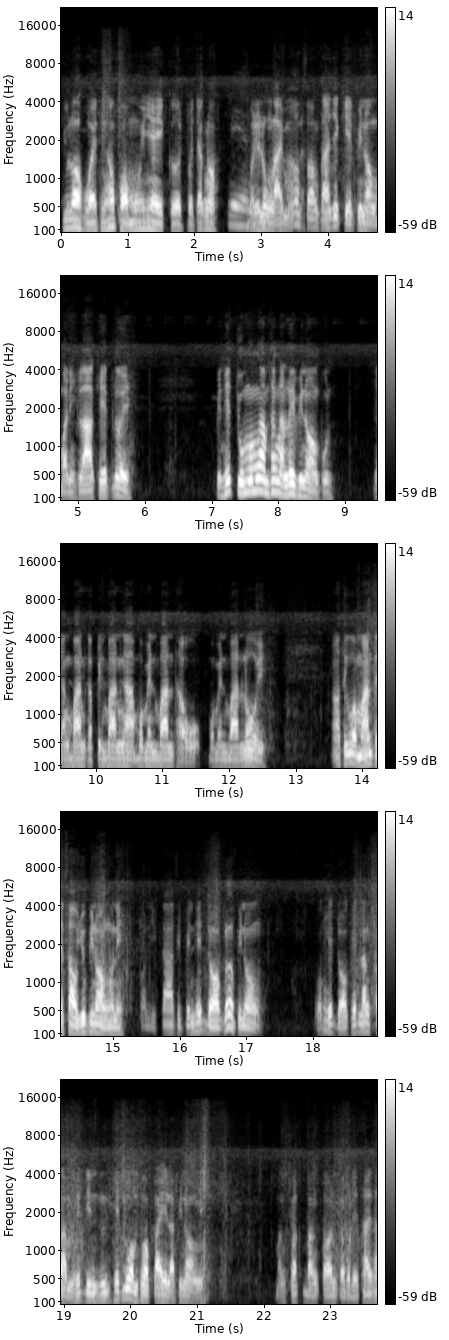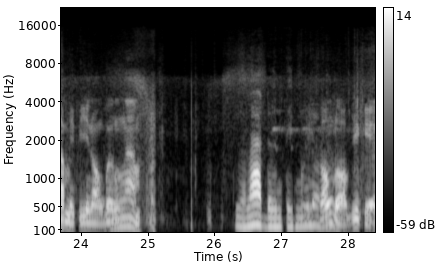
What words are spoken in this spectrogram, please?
อยู่รอหวยที่เฮาพอมวยใหญ่เกิดประจักเนาะแม่นบ่ได้ลงหลายหมื้อซองตาเจ๊เกตพี่น้องบัดนี้ลากเฮ็ดเลย เป็นเฮ็ดจุ่มงามๆทั้งนั้นเลยพี่น้องพุ่นยางบานกับเป็นบานงาบ่แม่นบานเถาบ่แม่นบานโรยเอาถือว่าหมันแต่เช้าอยู่พี่น้องมื้อนี้ตอนอีกตาสิเป็นเฮ็ดดอกเด้อพี่น้องพวกเฮ็ดดอกเฮ็ดลังซ้ำเฮ็ดดินเฮ็ดร่วมทั่วไปล่ะพี่น้องนี่บางช็อตบางตอนก็บ่ได้ถ่ายทำให้พี่น้องเบิ่งงาม เสือลาดเดินเต็มนี่เนาะสองดอกยี่เกต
